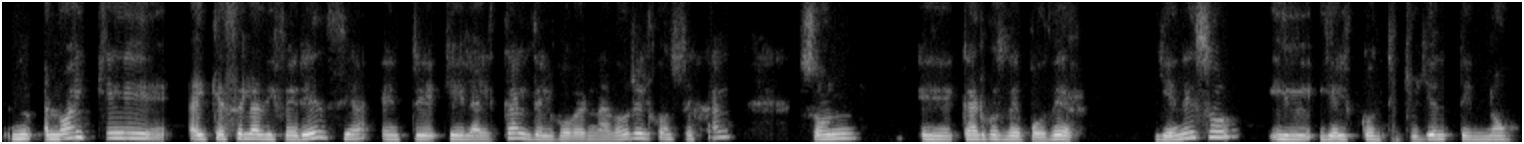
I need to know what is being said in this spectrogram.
No hay que, hay que hacer la diferencia entre que el alcalde, el gobernador y el concejal son eh, cargos de poder. Y en eso y, el constituyente no.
